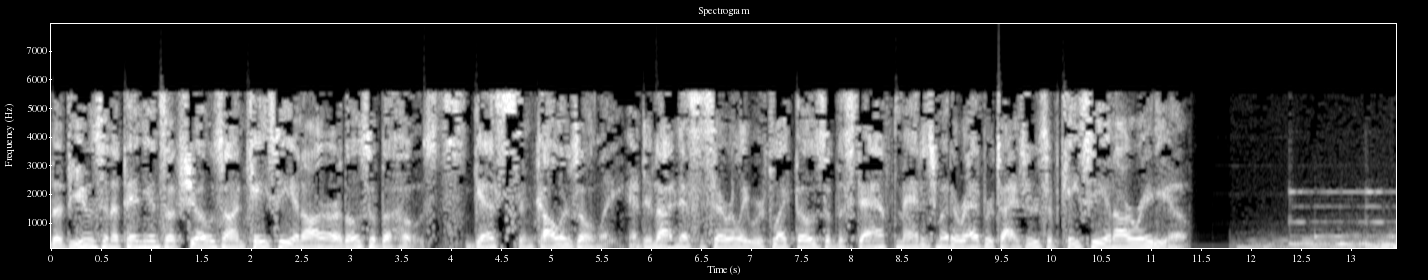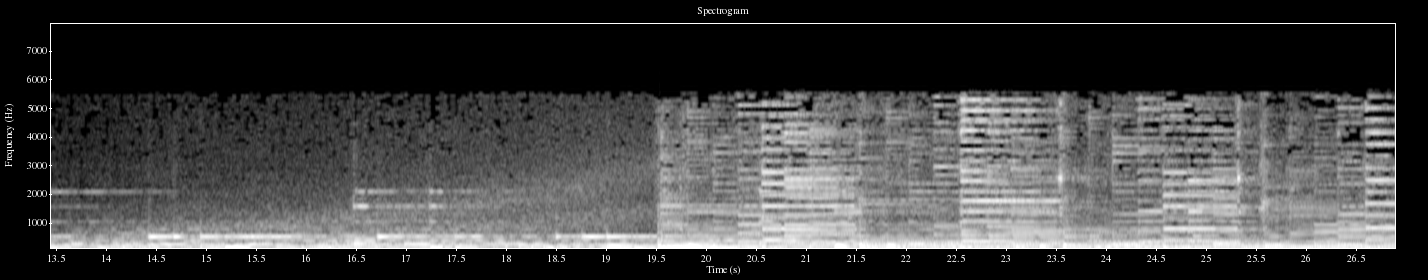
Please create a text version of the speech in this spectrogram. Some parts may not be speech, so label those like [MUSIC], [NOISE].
The views and opinions of shows on KCNR are those of the hosts, guests, and callers only, and do not necessarily reflect those of the staff, management, or advertisers of KCNR Radio.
